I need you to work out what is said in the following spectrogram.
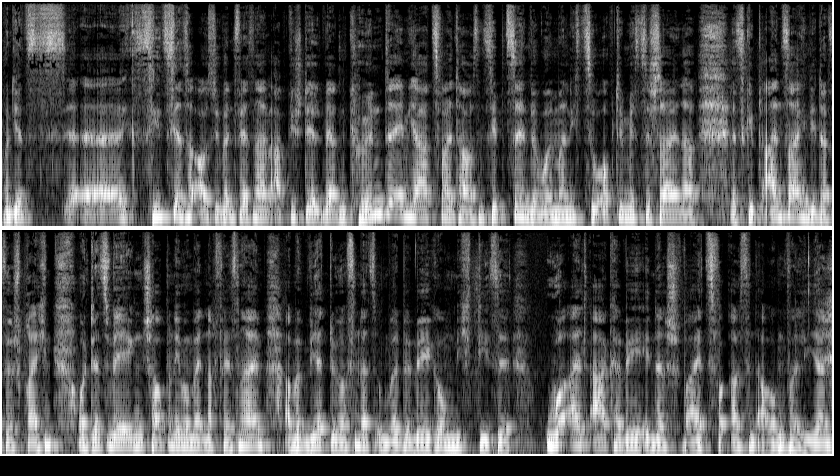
Und jetzt äh, sieht es ja so aus, wie wenn Fessenheim abgestellt werden könnte im Jahr 2017. Wir wollen mal nicht zu optimistisch sein, aber es gibt Anzeichen, die dafür sprechen. Und deswegen schaut man im Moment nach Fessenheim, aber wir dürfen als Umweltbewegung nicht diese uralt AKW in der Schweiz aus den Augen verlieren.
